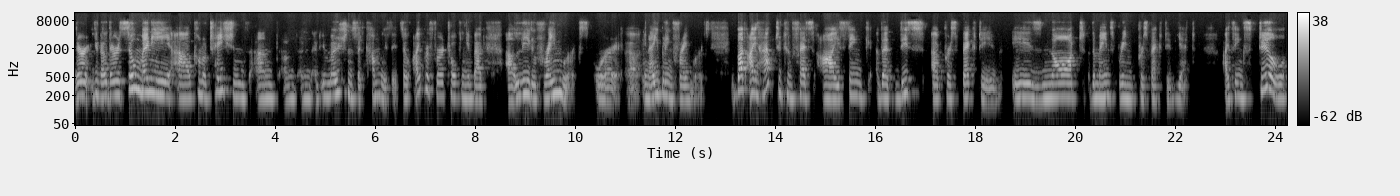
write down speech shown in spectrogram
there, you know, there are so many uh, connotations and, and, and, emotions that come with it. So I prefer talking about uh, legal frameworks or uh, enabling frameworks. But I have to confess, I think that this uh, perspective is not the mainstream perspective yet. I think still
